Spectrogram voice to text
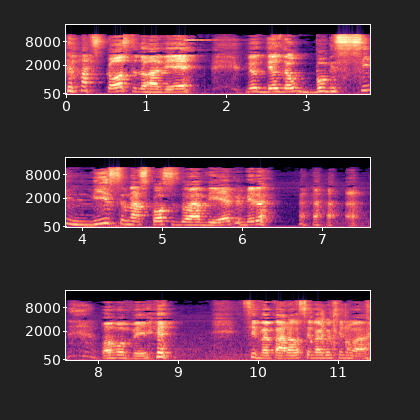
As costas do Javier. Meu Deus, deu um bug sinistro nas costas do Javier. Primeira. Vamos ver. Se vai parar ou se vai continuar.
